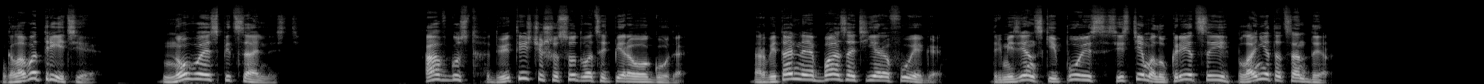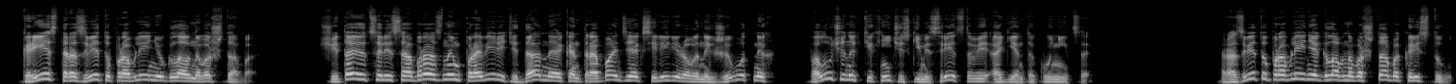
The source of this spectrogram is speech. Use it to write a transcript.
Глава 3. Новая специальность. Август 2621 года. Орбитальная база Тьерра-Фуэго. Тремезианский пояс, система Лукреции, планета Цандер. Крест разведуправлению главного штаба. Считаю целесообразным проверить данные о контрабанде акселерированных животных, полученных техническими средствами агента Куницы. Разведуправление главного штаба Кресту.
